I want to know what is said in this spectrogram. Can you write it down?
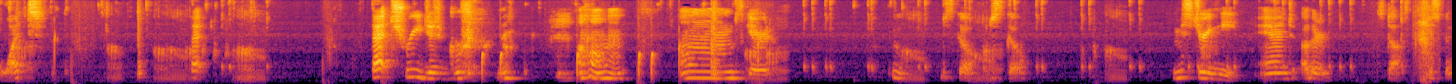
What? That that tree just grew. um, um, I'm scared. Ooh, just go, just go. Mystery meat and other stuff. Just go.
